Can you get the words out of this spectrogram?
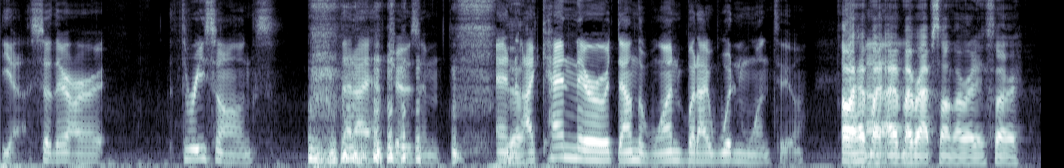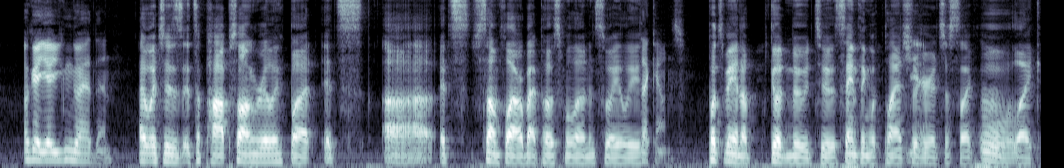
Yeah, so there are three songs that I have chosen, and Yeah. I can narrow it down to one, but I wouldn't want to. oh, I have my I have Uh, my rap song already. Sorry, Okay, yeah, you can go ahead then. Uh, which is it's a pop song really, but it's uh it's Sunflower by Post Malone and Swae Lee. That counts. Puts me in a good mood too. Same thing with Plant Sugar. Yeah. It's just like ooh like.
